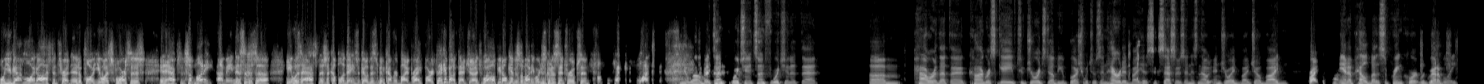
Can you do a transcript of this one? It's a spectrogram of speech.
Well, you got Lloyd Austin threatening to deploy U.S. forces in absence of money. I mean, this is, uh, he was asked this a couple of days ago. This has been covered by Breitbart. Think about that, Judge. Well, if you don't give us the money, we're just going to send troops in. what? Yeah, well, it's unfortunate. It's unfortunate that um, power that the Congress gave to George W. Bush, which was inherited by his successors and is now enjoyed by Joe Biden, right, uh, and upheld by the Supreme Court, regrettably,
